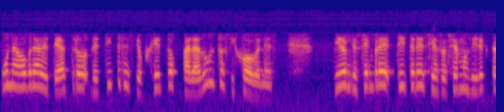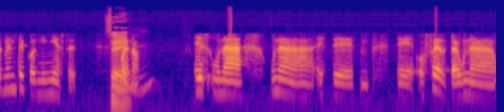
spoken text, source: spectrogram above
una obra de teatro de títeres y objetos para adultos y jóvenes. Vieron que siempre títeres y asociamos directamente con niñeces. Sí. Bueno, es una, una este, eh, oferta, una,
